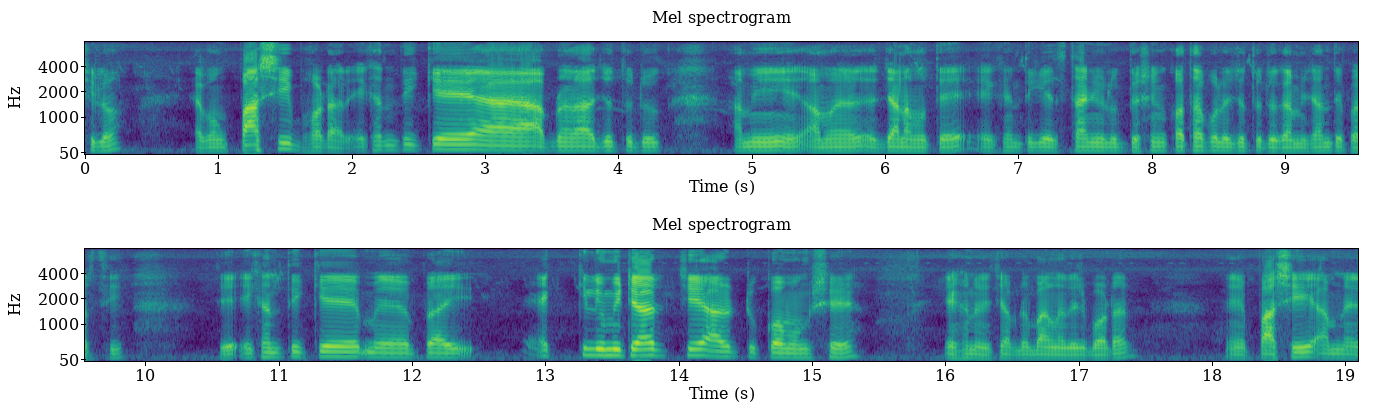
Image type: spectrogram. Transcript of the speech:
ছিল এবং পাশেই ভর্ডার এখান থেকে আপনারা যতটুকু আমি, আমার জানা মতে, এখান থেকে স্থানীয় লোকদের সঙ্গে কথা বলে যতটুকু আমি জানতে পারছি যে এখান থেকে প্রায় এক কিলোমিটার চেয়ে আর একটু কম অংশে এখানে হয়েছে আপনার বাংলাদেশ বর্ডার পাশেই আপনার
